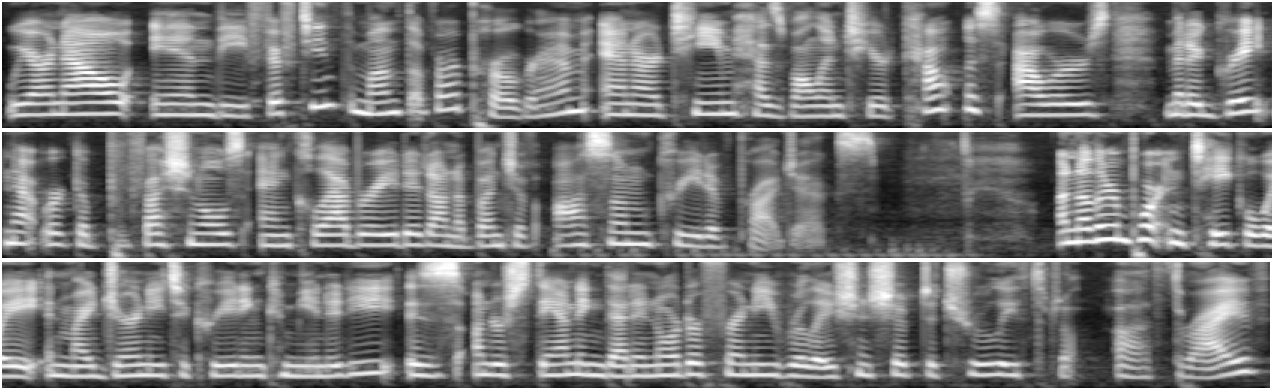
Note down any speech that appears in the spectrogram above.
We are now in the 15th month of our program, and our team has volunteered countless hours, met a great network of professionals, and collaborated on a bunch of awesome creative projects. Another important takeaway in my journey to creating community is understanding that in order for any relationship to truly th- uh, thrive,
